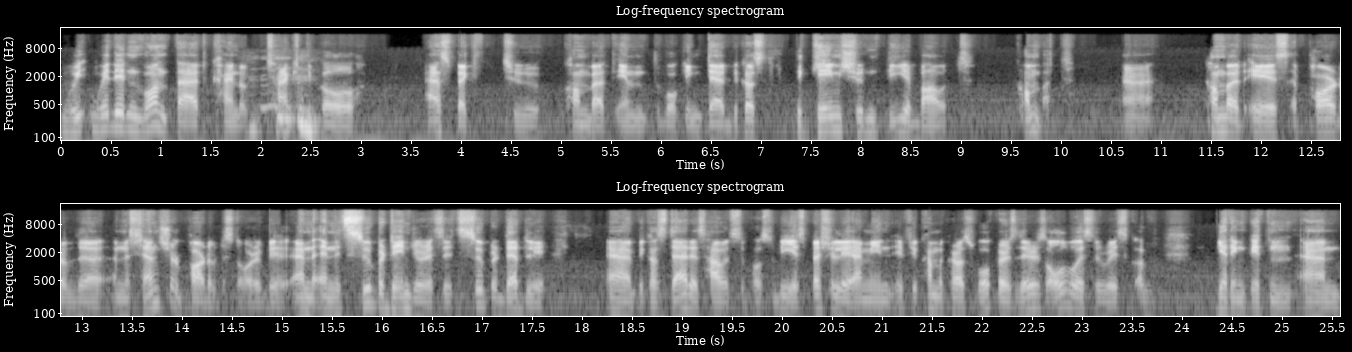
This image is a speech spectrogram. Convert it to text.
We we didn't want that kind of tactical aspect to combat in The Walking Dead because the game shouldn't be about combat. Uh, combat is a part of the an essential part of the story, and and it's super dangerous. It's super deadly uh, because that is how it's supposed to be. Especially, I mean, if you come across walkers, there is always the risk of getting bitten, and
